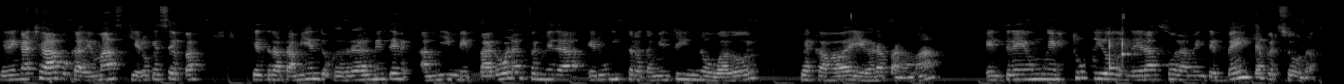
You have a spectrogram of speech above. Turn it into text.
Quedé enganchada porque además quiero que sepas que el tratamiento que realmente a mí me paró la enfermedad era un tratamiento innovador que acababa de llegar a Panamá. Entré en un estudio donde eran solamente 20 personas.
